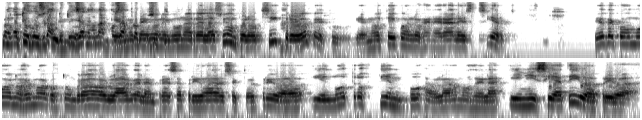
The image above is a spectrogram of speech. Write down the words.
no, no estoy juzgando, estoy diciendo nada más cosas No tengo ninguna relación, pero sí creo que tu diagnóstico en lo general es cierto. Fíjate cómo nos hemos acostumbrado a hablar de la empresa privada, del sector privado, y en otros tiempos hablábamos de la iniciativa privada.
